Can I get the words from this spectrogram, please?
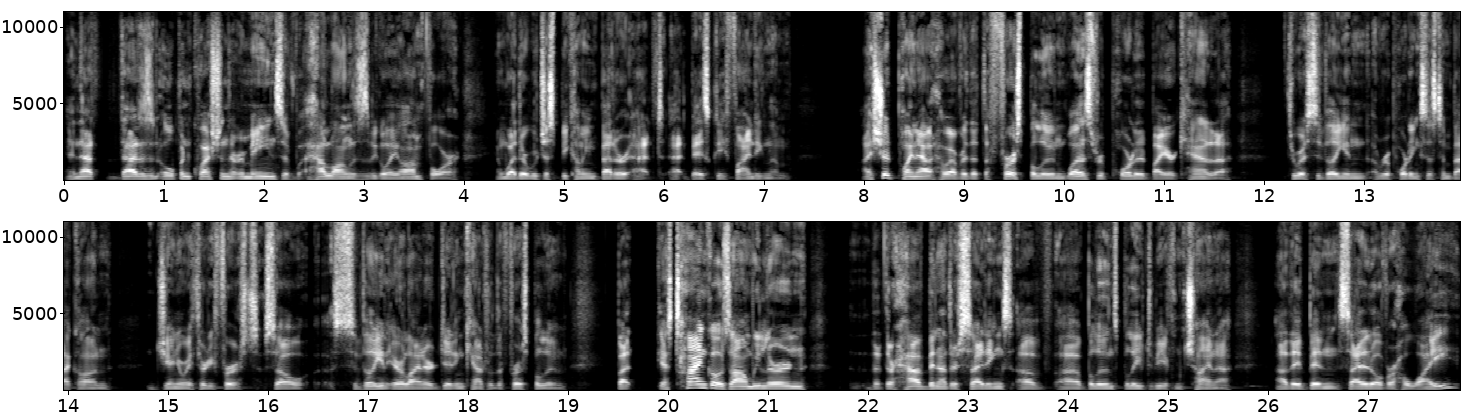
And that that is an open question that remains of how long this has been going on for and whether we're just becoming better at, at basically finding them. I should point out, however, that the first balloon was reported by Air Canada through a civilian reporting system back on January 31st. So a civilian airliner did encounter the first balloon. But as time goes on, we learn that there have been other sightings of uh, balloons believed to be from China. Uh, they've been sighted over Hawaii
